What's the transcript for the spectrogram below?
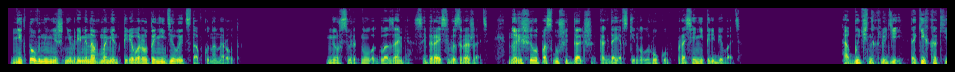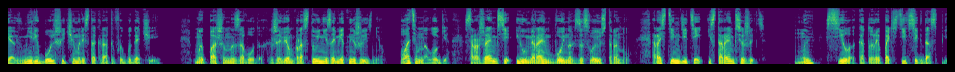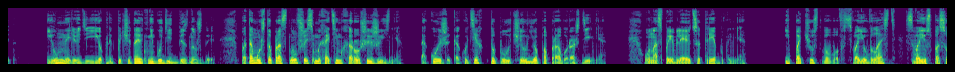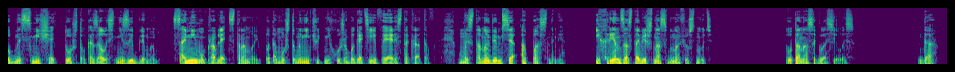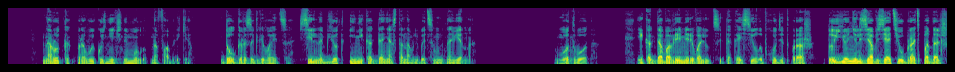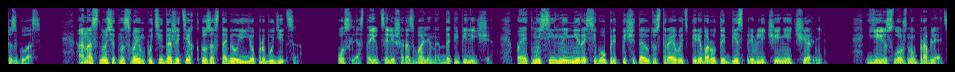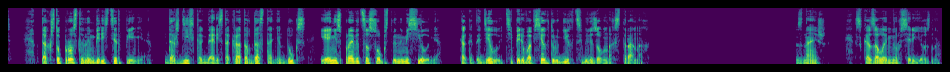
Никто в нынешние времена в момент переворота не делает ставку на народ. Мюр сверкнула глазами, собираясь возражать, но решила послушать дальше, когда я вскинул руку, прося не перебивать. Обычных людей, таких как я, в мире больше, чем аристократов и богачей. Мы пашем на заводах, живем простой незаметной жизнью, платим налоги, сражаемся и умираем в войнах за свою страну, растим детей и стараемся жить. Мы — сила, которая почти всегда спит. И умные люди ее предпочитают не будить без нужды, потому что, проснувшись, мы хотим хорошей жизни, такой же, как у тех, кто получил ее по праву рождения. У нас появляются требования. И почувствовав свою власть, свою способность смещать то, что казалось незыблемым, самим управлять страной, потому что мы ничуть не хуже богатеев и аристократов, мы становимся опасными. И хрен заставишь нас вновь уснуть. Тут она согласилась. Да, народ как паровой кузнечный молот на фабрике. Долго разогревается, сильно бьет и никогда не останавливается мгновенно. Вот-вот. И когда во время революции такая сила входит в раж, то ее нельзя взять и убрать подальше с глаз. Она сносит на своем пути даже тех, кто заставил ее пробудиться. После остаются лишь развалины до пепелища, поэтому сильные мира сего предпочитают устраивать перевороты без привлечения черни. Ею сложно управлять, так что просто наберись терпения. Дождись, когда аристократов достанет Дукс, и они справятся собственными силами, как это делают теперь во всех других цивилизованных странах. «Знаешь», — сказала Мюр серьезно,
